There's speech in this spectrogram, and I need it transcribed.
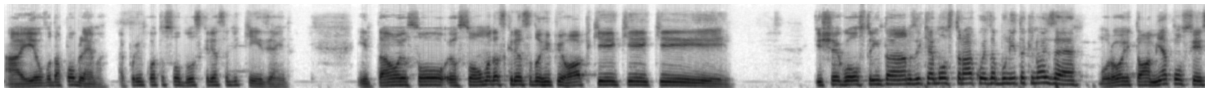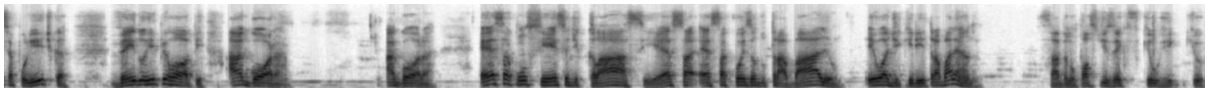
aí eu vou dar problema. Mas por enquanto eu sou duas crianças de 15 ainda. Então eu sou, eu sou uma das crianças do hip hop que, que, que, que chegou aos 30 anos e quer mostrar a coisa bonita que nós é. Morou? Então a minha consciência política vem do hip hop. Agora, agora, essa consciência de classe, essa, essa coisa do trabalho, eu adquiri trabalhando. Sabe, eu não posso dizer que, que, que,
